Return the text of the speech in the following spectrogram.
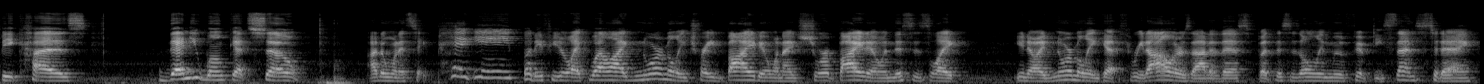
because then you won't get so, I don't want to say piggy, but if you're like, well, I'd normally trade Baidu and I'd short Baidu and this is like, you know, I'd normally get $3 out of this, but this has only moved 50 cents today.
